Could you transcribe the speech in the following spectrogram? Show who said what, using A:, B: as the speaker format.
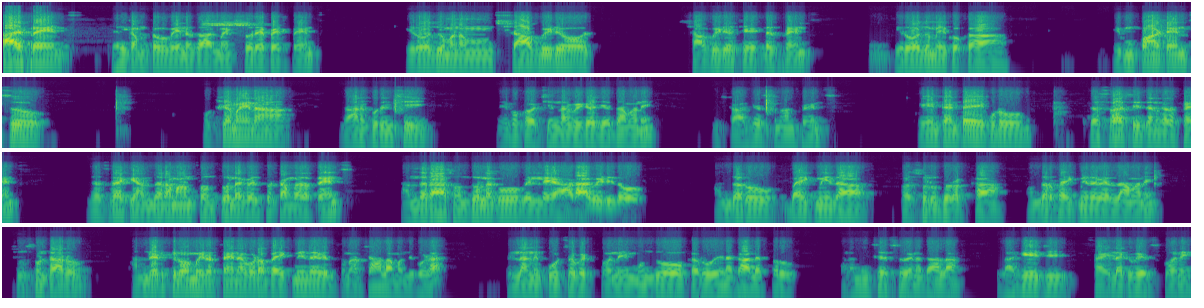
A: Hi friends welcome to Venu garment Suryapet friends ఈరోజు మనం shop video shop video చేయట్లేదు friends ఈరోజు మీకు ఒక ఇంపార్టెన్స్ ముఖ్యమైన దాని గురించి మీకు ఒక చిన్న వీడియో చేద్దామని స్టార్ట్ చేస్తున్నాను ఫ్రెండ్స్ ఏంటంటే ఇప్పుడు దసరా సీజన్ కదా ఫ్రెండ్స్ దసరాకి అందరం మనం సొంతూర్లోకి వెళ్తుంటాం కదా ఫ్రెండ్స్ అందరు ఆ సొంతలకు వెళ్ళే హడావిడిలో అందరూ బైక్ మీద బస్సులు దొరక్క అందరు బైక్ మీద వెళ్దామని చూస్తుంటారు. హండ్రెడ్ కిలోమీటర్స్ అయినా కూడా బైక్ మీదే వెళ్తున్నారు చాలా మంది కూడా. పిల్లల్ని కూర్చోబెట్టుకొని ముందు ఒకరు వెనకాల ఒకరు వాళ్ళ మిసెస్ వెనకాల లగేజీ సైడ్లకు వేసుకొని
